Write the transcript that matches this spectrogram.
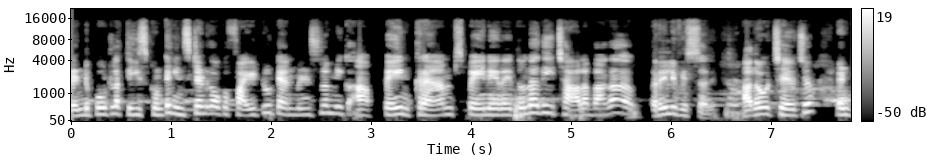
రెండు పూట్ల తీసుకుంటే ఇన్స్టెంట్గా ఒక ఫైవ్ టు టెన్ మినిట్స్లో మీకు ఆ పెయిన్ క్రాంప్స్ పెయిన్ ఏదైతే ఉందో అది చాలా బాగా రిలీఫ్ ఇస్తుంది. అదొకటి చేయొచ్చు. And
